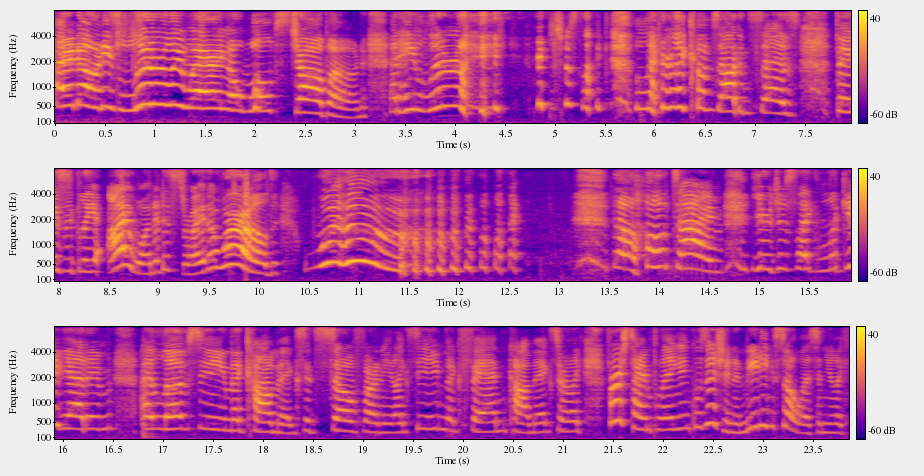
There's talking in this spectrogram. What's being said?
I know, and he's literally wearing a wolf's jawbone. And he literally just like literally comes out and says basically, I want to destroy the world. Woohoo! like, the whole time you're just like looking at him. I love seeing the comics. It's so funny. Like seeing like fan comics or like first time playing Inquisition and meeting Solas and you're like,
